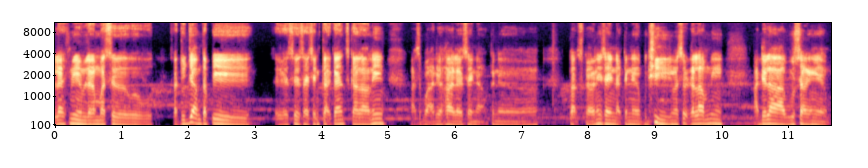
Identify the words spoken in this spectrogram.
live ni dalam masa satu jam tapi Saya rasa saya singkatkan sekarang ni uh, sebab ada hal yang saya nak kena tak sekarang ni saya nak kena pergi masuk dalam ni. Adalah urusannya.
